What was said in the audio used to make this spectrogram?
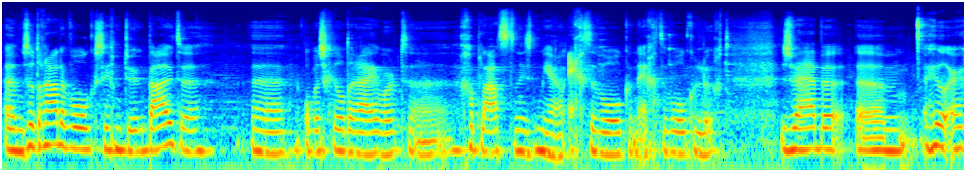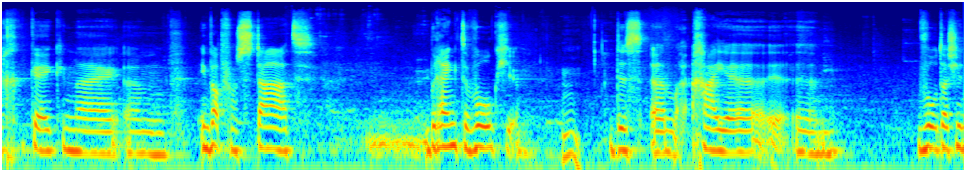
Ehm, zodra de wolk zich natuurlijk buiten eh, op een schilderij wordt eh, geplaatst, dan is het meer een echte wolk, een echte wolkenlucht. Dus we hebben ehm, heel erg gekeken naar ehm, in wat voor staat brengt de wolkje. Hmm. Dus ga je eh, bijvoorbeeld als je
